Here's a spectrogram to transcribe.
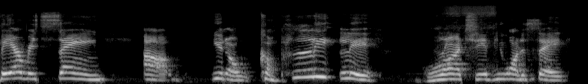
very same, uh, you know, completely raunchy, if you want to say,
